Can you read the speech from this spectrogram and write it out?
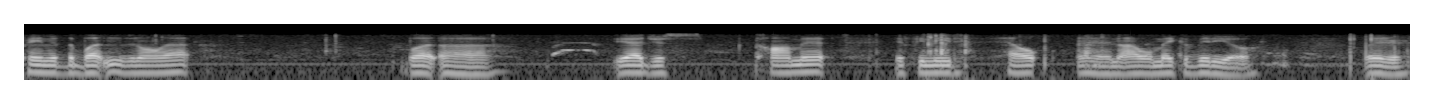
Painted the buttons and all that. But uh, yeah, just comment if you need help and I will make a video later.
